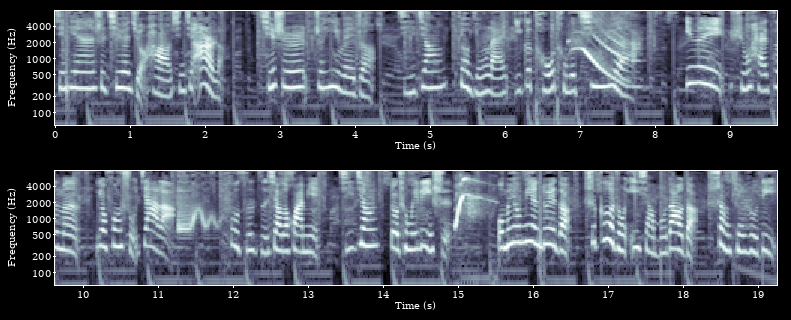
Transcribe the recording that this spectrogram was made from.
今天是七月九号，星期二了。其实这意味着即将要迎来一个头疼的七月啊，因为熊孩子们要放暑假了，父慈子孝的画面即将要成为历史。我们要面对的是各种意想不到的上天入地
